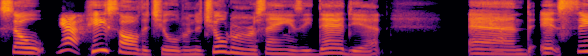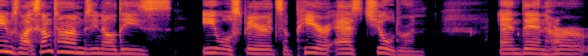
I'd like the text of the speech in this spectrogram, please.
So Yeah. he saw the children. The children were saying, "Is he dead yet?" And it seems like sometimes you know these evil spirits appear as children, and then her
